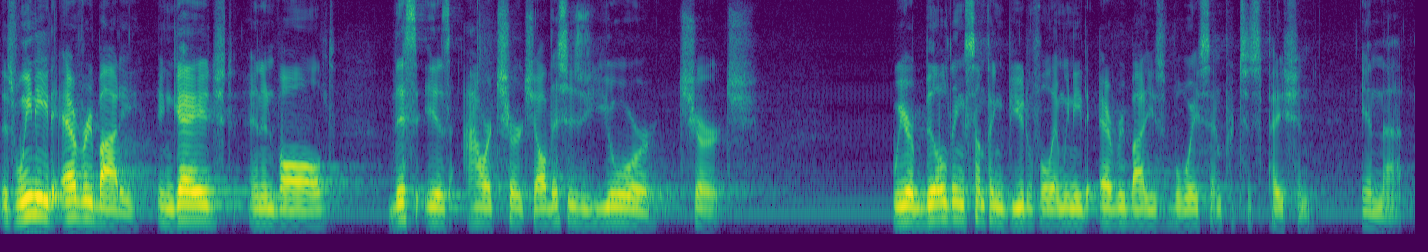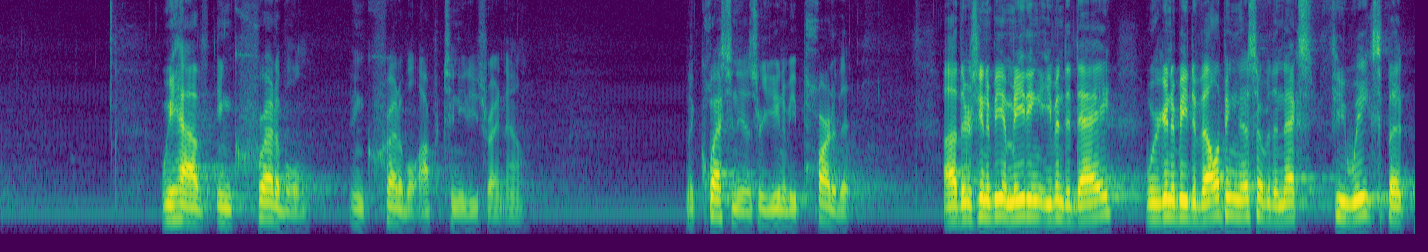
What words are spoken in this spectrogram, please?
Is we need everybody engaged and involved. This is our church, y'all. This is your church. We are building something beautiful, and we need everybody's voice and participation in that. We have incredible, incredible opportunities right now. The question is are you going to be part of it? Uh, there's going to be a meeting even today. We're going to be developing this over the next few weeks, but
